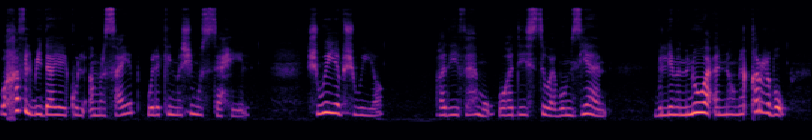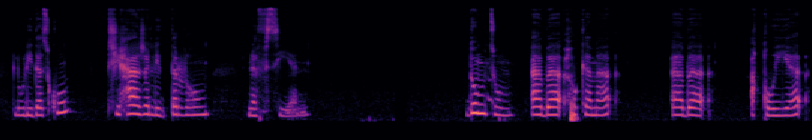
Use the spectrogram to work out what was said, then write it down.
وخا في البداية يكون الأمر صعيب ولكن ماشي مستحيل. شوية بشوية غادي يفهموا وغادي يستوعبوا مزيان باللي ممنوع أنهم يقربوا لوليداتكم بشي حاجة اللي تضرهم نفسيا. دمتم آباء حكماء آباء أقوياء.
